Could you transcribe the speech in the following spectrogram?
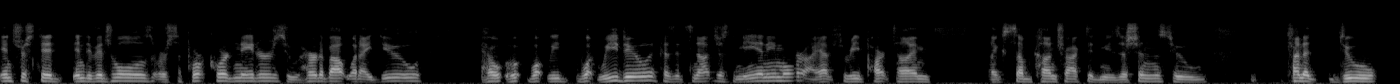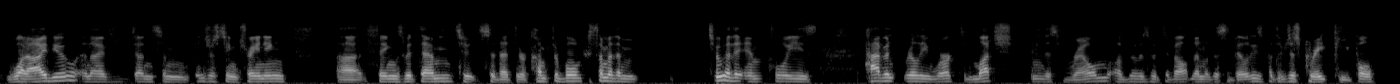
interested individuals or support coordinators who heard about what I do, how, what we what we do, because it's not just me anymore. I have three part-time, like subcontracted musicians who kind of do what I do, and I've done some interesting training uh, things with them to so that they're comfortable. Because Some of them, two of the employees haven't really worked much in this realm of those with developmental disabilities, but they're just great people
